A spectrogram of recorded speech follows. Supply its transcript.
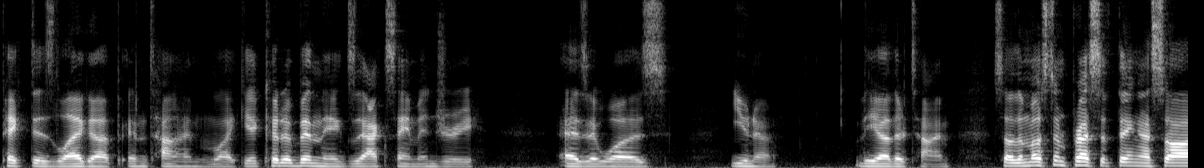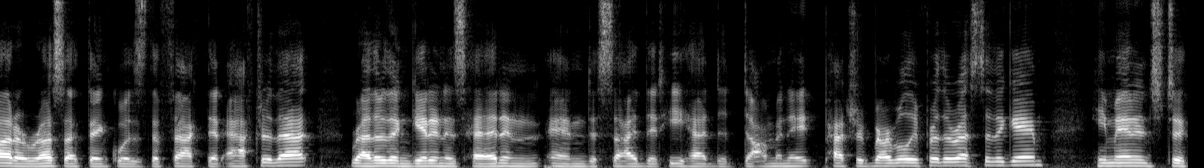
picked his leg up in time, like it could have been the exact same injury as it was, you know, the other time. So the most impressive thing I saw out of Russ, I think, was the fact that after that, rather than get in his head and, and decide that he had to dominate Patrick Beverley for the rest of the game, he managed to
